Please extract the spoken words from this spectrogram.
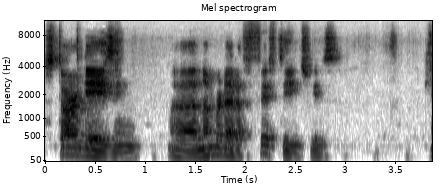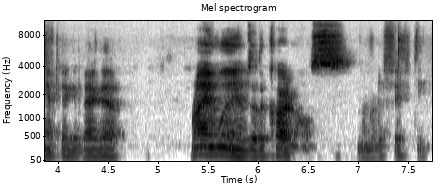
Stargazing, uh, numbered at a 50. Jeez, can't pick it back up. Ryan Williams of the Cardinals, number to 50.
